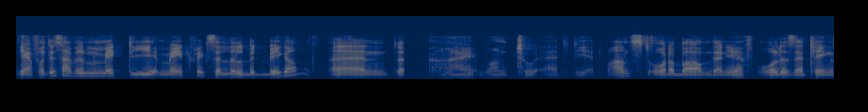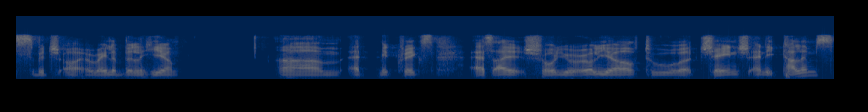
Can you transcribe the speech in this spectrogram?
yeah, for this I will make the matrix a little bit bigger and I want to add the advanced order bar. Then you have all the settings which are available here um, at matrix. As I showed you earlier to uh, change any columns,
